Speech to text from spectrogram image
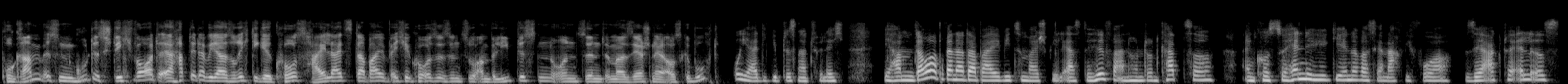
Programm ist ein gutes Stichwort. Äh, habt ihr da wieder so richtige Kurs-Highlights dabei? Welche Kurse sind so am beliebtesten und sind immer sehr schnell ausgebucht? Oh ja, die gibt es natürlich. Wir haben Dauerbrenner dabei, wie zum Beispiel Erste Hilfe an Hund und Katze, ein Kurs zur Händehygiene, was ja nach wie vor sehr aktuell ist,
